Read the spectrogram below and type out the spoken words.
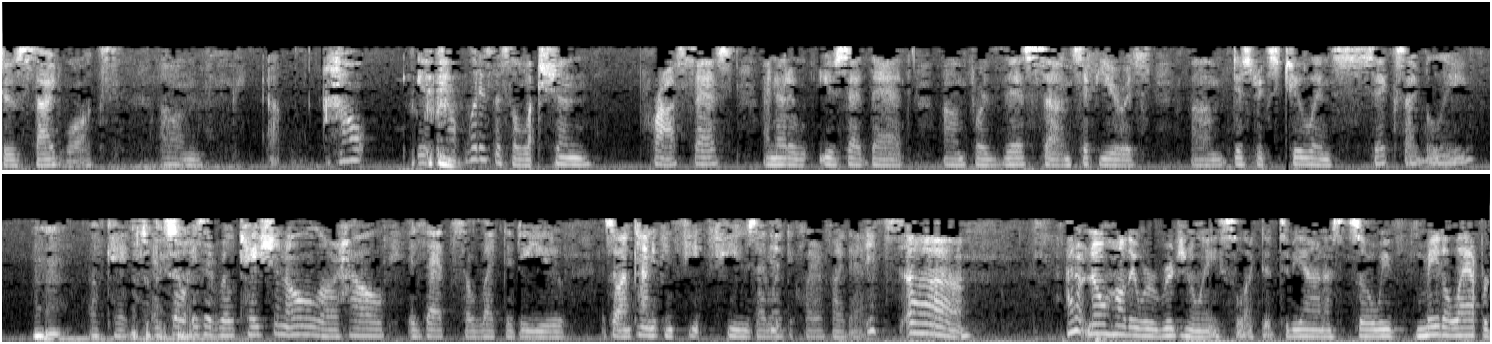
to sidewalks. Um, uh, how, is, how, what is the selection process? I know that you said that um, for this um, SIF year is um, districts two and six, I believe. Mm-hmm. Okay. And so said. is it rotational or how is that selected? Do you? So I'm kind of confused. I'd like to clarify that. it's uh, I don't know how they were originally selected, to be honest. So we've made a lap or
